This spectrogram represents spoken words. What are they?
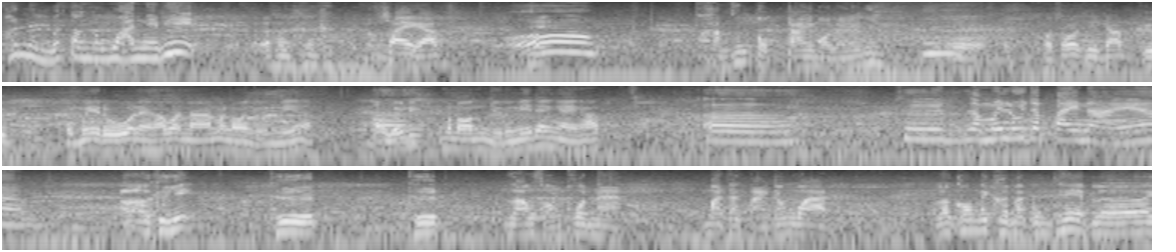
พ่อหนุ่มเมื่อตอนกลางวันไงพี่เออใช่ครับ โอ้คำท่านตกใจหมดเลยนะเนี่ยโอ้ขอโทษทีครับ คือผมไม่รู้นะครับว่าน้ามานอนอยู่ตรงนี้เอาแล้วนี่มานอนอยู่ตรงนี้ได้ไงครับ เออคือเราไม่รู้จะไปไหนอะ เออคืองี้คือคือเราสองคนน่ะ มาจากต่างจังหวัด แล้วก็ไม่เคยมากรุงเทพเลย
